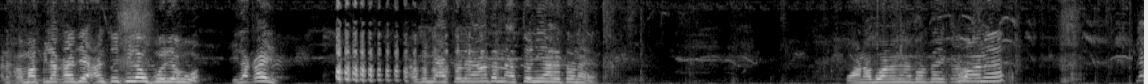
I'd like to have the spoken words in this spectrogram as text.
અને હમા પીલા કાઢે અને તું પીલા ઊભો રહ્યો હું? પીલા કાઢ આ નાસ્તો લઈને આવ્યો તો નાસ્તો નહીં આવે તને. પોણા બોણા ના તોડતા એક હવાને. લે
